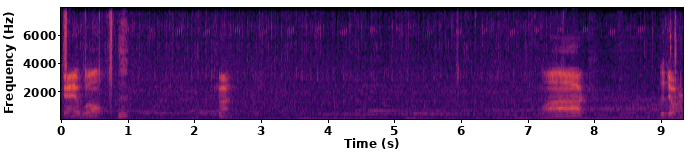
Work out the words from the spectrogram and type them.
Okay, well. Come on. Lock the door.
